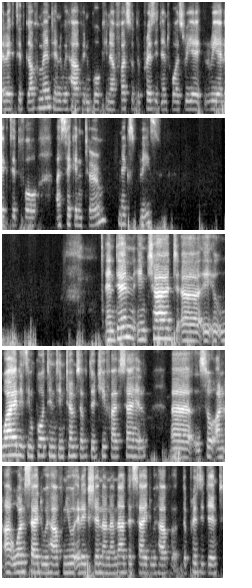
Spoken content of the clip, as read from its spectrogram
elected government. And we have in Burkina Faso, the president was re-elected re for a second term. Next, please. And then in Chad, uh, while it's important in terms of the G5 Sahel, uh, so on, on, one side we have new election, and another side we have the president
